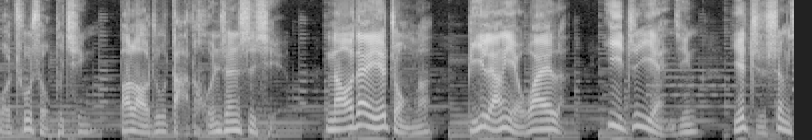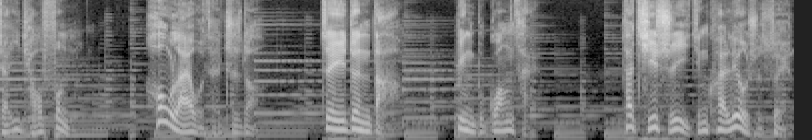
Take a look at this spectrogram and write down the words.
我出手不轻，把老朱打得浑身是血，脑袋也肿了，鼻梁也歪了，一只眼睛也只剩下一条缝了。后来我才知道，这一顿打并不光彩。他其实已经快六十岁了，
